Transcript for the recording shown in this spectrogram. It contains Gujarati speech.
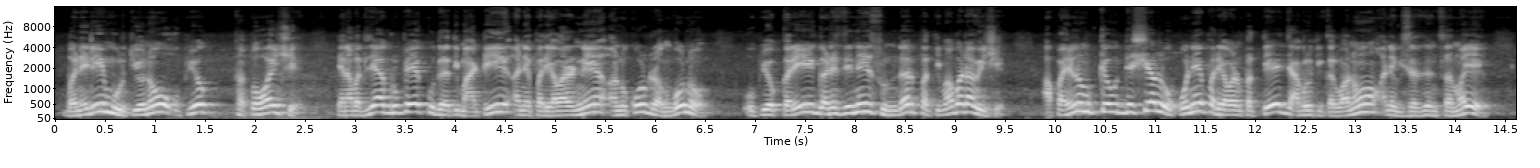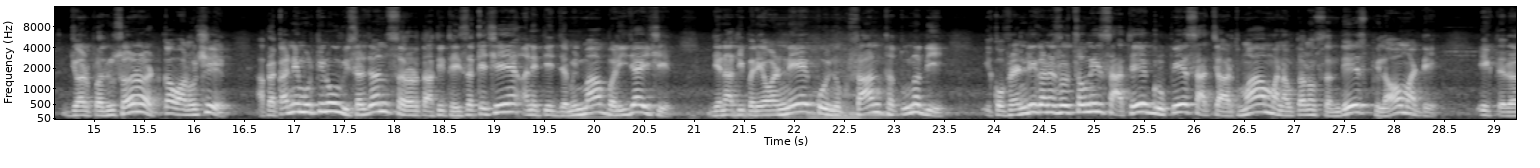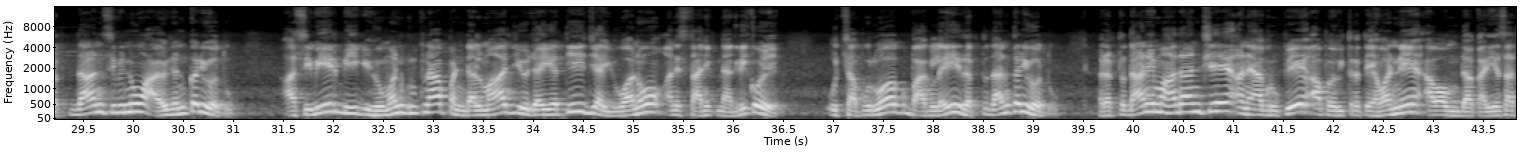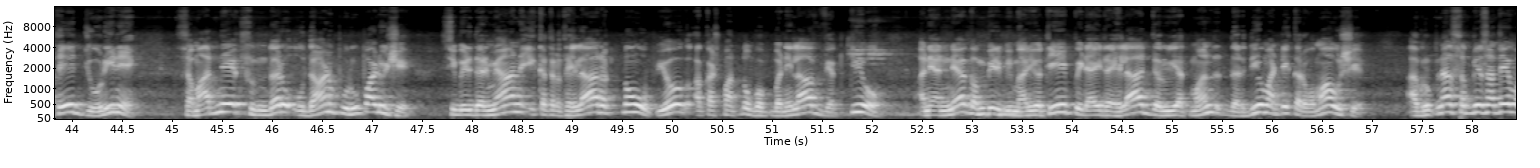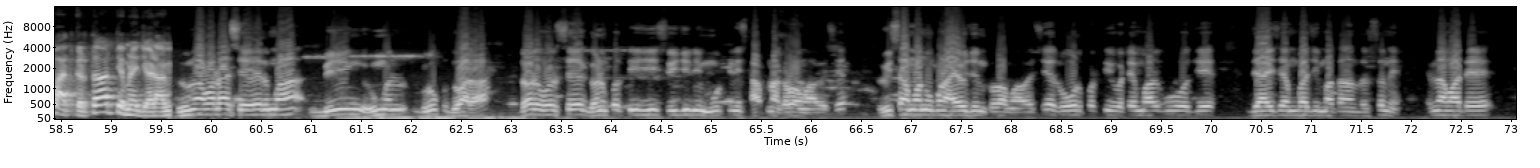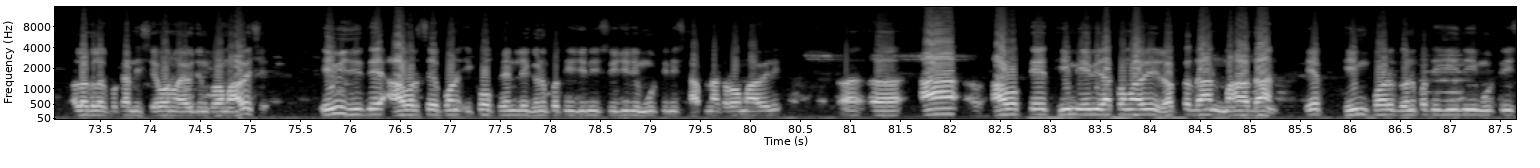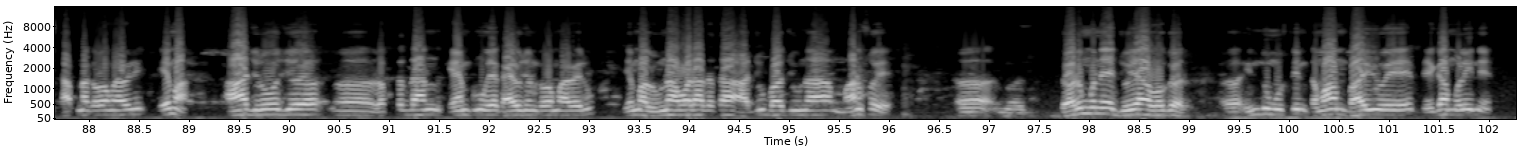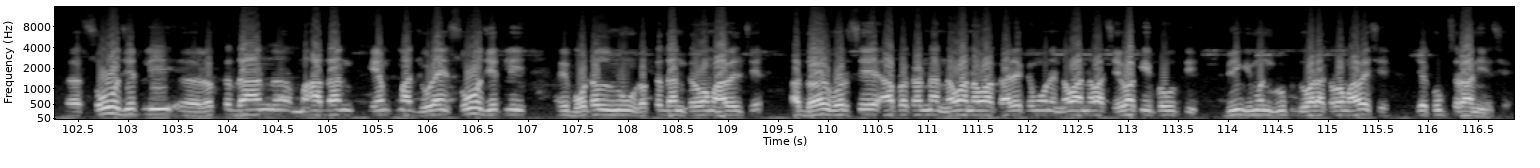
બનેલી મૂર્તિઓનો ઉપયોગ થતો હોય છે. તેના બદલે આ ગ્રુપે કુદરતી માટી અને પર્યાવરણને અનુકૂળ રંગોનો ઉપયોગ કરી ગણેશજીની સુંદર પ્રતિમા બનાવી છે. આ પહેલનો મુખ્ય ઉદ્દેશ્ય લોકોને પર્યાવરણ પ્રત્યે જાગૃતિ કરવાનો અને વિસર્જન સમયે જળ પ્રદૂષણ અટકાવવાનો છે. આ પ્રકારની મૂર્તિનું વિસર્જન સરળતાથી થઈ શકે છે અને તે જમીનમાં ભળી જાય છે. જેનાથી પર્યાવરણને કોઈ નુકસાન થતું નથી. ઇકો ફ્રેન્ડલી ગણેશોત્સવની સાથે ગ્રુપે સાચા અર્થમાં માનવતાનો સંદેશ ફેલાવવા માટે એક રક્તદાન શિબિરનું આયોજન કર્યું હતું. આ શિબિર બિગ હ્યુમન ગ્રુપના પંડાલમાં જ યોજાઈ હતી, જ્યાં યુવાનો અને સ્થાનિક નાગરિકોએ ઉત્સાહપૂર્વક ભાગ લઈ રક્તદાન કર્યું હતું. રક્તદાન એ મહાદાન છે અને આ ગ્રુપે આ પવિત્ર તહેવારને આવા ઉમદા કાર્ય સાથે જોડીને સમાજને એક સુંદર ઉદાહરણ પૂરું પાડ્યું છે. શિબિર દરમિયાન એકત્ર થયેલા રક્તનો ઉપયોગ અકસ્માતનો ભોગ બનેલા વ્યક્તિઓ અને અન્ય ગંભીર બીમારીઓથી પીડાઈ રહેલા જરૂરિયાતમંદ દર્દીઓ માટે કરવામાં આવશે. આ ગ્રુપના સભ્ય સાથે વાત કરતા તેમણે જણાવ્યું. લુણાવાડા શહેરમાં બિંગ હ્યુમન ગ્રુપ દ્વારા દર વર્ષે ગણપતિજી શ્રીજીની મૂર્તિની સ્થાપના કરવામાં આવે છે. વિસામાનું પણ આયોજન કરવામાં આવે છે. રોડ પરથી વટેમાર્ગુઓ જે જાય છે અંબાજી માતાના દર્શને, એમના માટે અલગ અલગ પ્રકારની સેવાનું આયોજન કરવામાં આવે છે. એવી જ રીતે આ વર્ષે પણ ઇકો ફ્રેન્ડલી ગણપતિજીની, શ્રીજીની મૂર્તિની સ્થાપના કરવામાં આવેલી. આ આ વખતે થીમ એવી રાખવામાં આવેલી, રક્તદાન મહાદાન એ થીમ પર ગણપતિજીની મૂર્તિની સ્થાપના કરવામાં આવેલી. એમાં આજ રોજ રક્તદાન કેમ્પનું એક આયોજન કરવામાં આવેલું. જેમાં લુણાવાડા તથા આજુબાજુના માણસોએ ધર્મને જોયા વગર હિન્દુ, મુસ્લિમ તમામ ભાઈઓએ ભેગા મળીને સો જેટલી રક્તદાન, મહાદાન કેમ્પમાં જોડાઈ સો જેટલી બોટલનું રક્તદાન કરવામાં આવેલ છે. આ દર વર્ષે આ પ્રકારના નવા નવા કાર્યક્રમો અને નવા નવા સેવાકીય પ્રવૃત્તિ બિંગ હ્યુમન ગ્રુપ દ્વારા કરવામાં આવે છે, જે ખૂબ સરાહનીય છે.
